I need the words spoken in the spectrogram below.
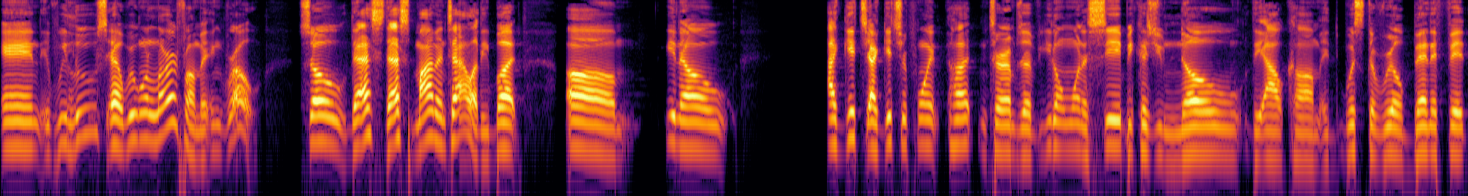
And if we lose, uh, we're gonna learn from it and grow. So that's that's my mentality. But um, you know, I get you, I get your point, Hut, in terms of you don't want to see it because you know the outcome. It, what's the real benefit?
